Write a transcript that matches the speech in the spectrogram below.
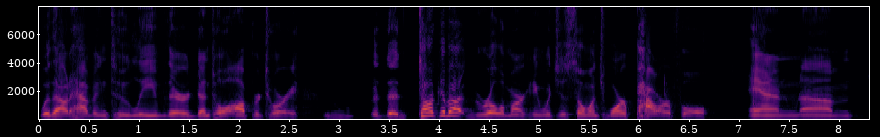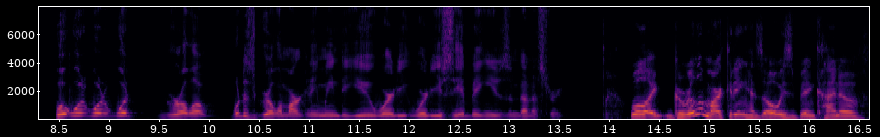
without having to leave their dental operatory. Talk about guerrilla marketing, which is so much more powerful. And um, what, what, what, what guerrilla, what does guerrilla marketing mean to you? Where do you, where do you see it being used in dentistry? Well, like guerrilla marketing has always been kind of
